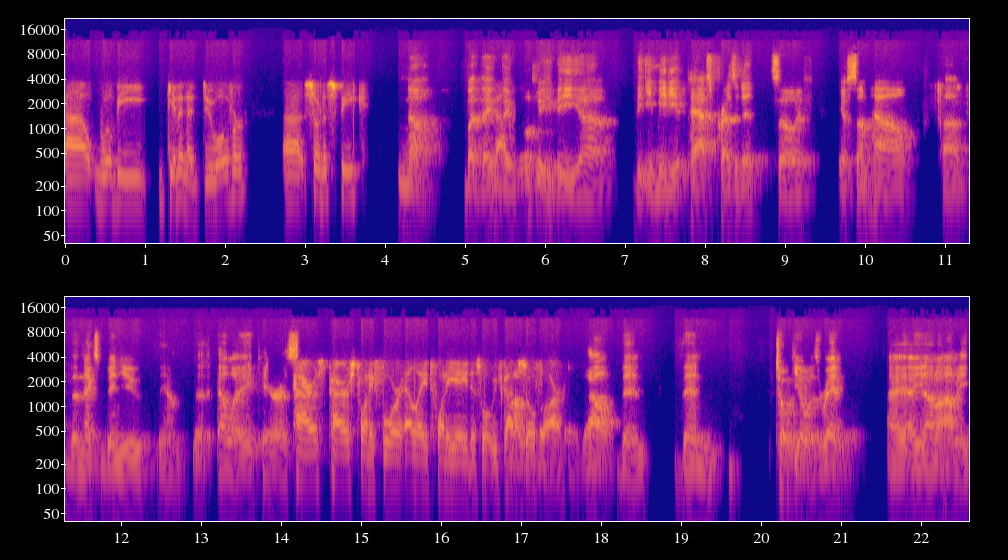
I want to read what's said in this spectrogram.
uh, will be given a do-over, uh, so to speak? No, but they no. they will be the uh, the immediate past president. So if if somehow uh, the next venue, you know, L.A., Paris, Paris, Paris 24, L.A. 28 is what we've got so far. Out then then Tokyo is ready. I, I, you know, I don't know how many.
